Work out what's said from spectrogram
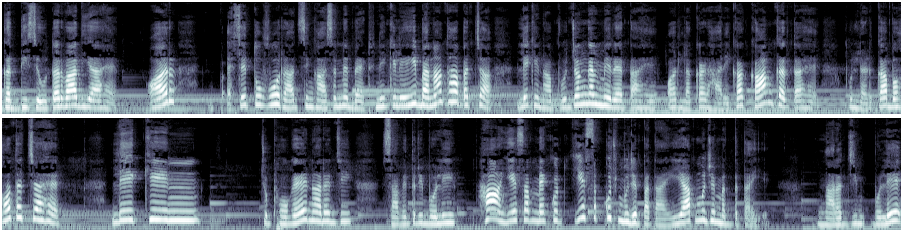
गद्दी से उतरवा दिया है। और ऐसे तो वो राज सिंहासन में बैठने के लिए ही बना था बच्चा, लेकिन अब वो जंगल में रहता है और लकड़हारी का काम करता है। वो लड़का बहुत अच्छा है। लेकिन, चुप हो गए नारद जी। सावित्री बोली हाँ ये सब मैं कुछ, ये सब कुछ मुझे पता है, ये आप मुझे मत बताइए। नारद जी बोले,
